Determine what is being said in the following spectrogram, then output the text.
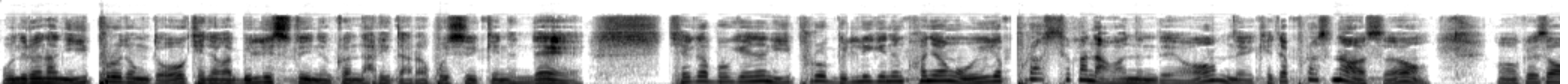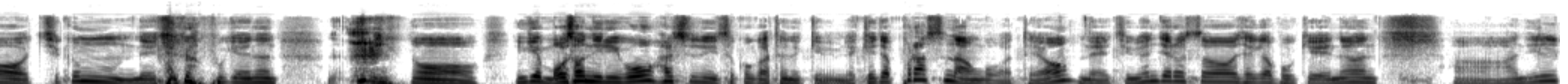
오늘은 한 2% 정도 계좌가 밀릴 수도 있는 그런 날이다라고 볼 수 있겠는데 제가 보기에는 2% 밀리기는커녕 오히려 플러스가 나왔는데요. 네, 계좌 플러스 나왔어요. 어, 그래서 지금 네, 제가 보기에는 어, 이게 뭐선 일이고 할 수도 있을 것 같은 느낌입니다. 계좌 플러스 나온 것 같아요. 네, 지금 현재로서 제가 보기에는 아, 한1%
